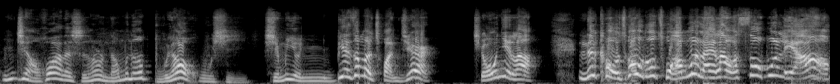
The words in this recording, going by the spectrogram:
你讲话的时候能不能不要呼吸，行不行？你别这么喘气儿，求你了，你那口臭都传过来了，我受不了。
